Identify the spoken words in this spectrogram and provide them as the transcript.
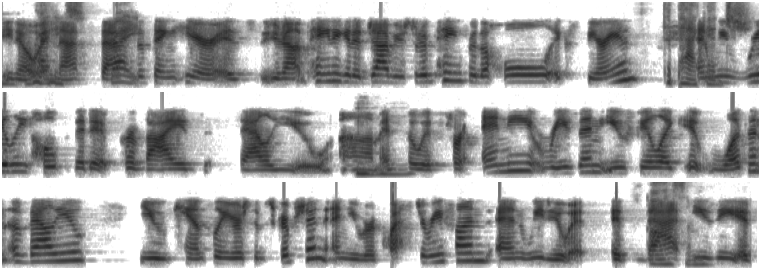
You know, right, and that's that's right. the thing here is you're not paying to get a job; you're sort of paying for the whole experience. The package. And we really hope that it provides value. Um, mm-hmm. And so, if for any reason you feel like it wasn't of value, you cancel your subscription and you request a refund and we do it. It's that awesome. easy. It's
